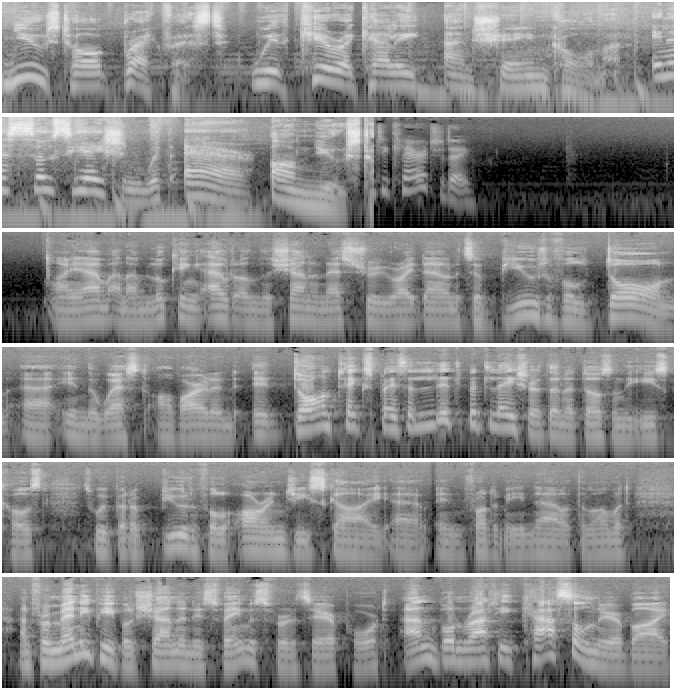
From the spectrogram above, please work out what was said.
News Talk Breakfast with Ciara Kelly and Shane Coleman. In association with AIR on News Talk. Declare today. I am, and I'm looking out on the Shannon Estuary right now, and it's a beautiful dawn uh, in the west of Ireland. It, dawn takes place a little bit later than it does on the east coast, so we've got a beautiful orangey sky uh, in front of me now at the moment. And for many people, Shannon is famous for its airport and Bunratty Castle nearby.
